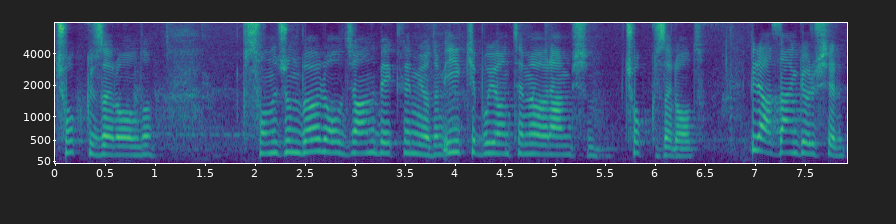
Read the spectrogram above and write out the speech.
Çok güzel oldu. Sonucun böyle olacağını beklemiyordum. İyi ki bu yöntemi öğrenmişim. Çok güzel oldu. Birazdan görüşelim.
